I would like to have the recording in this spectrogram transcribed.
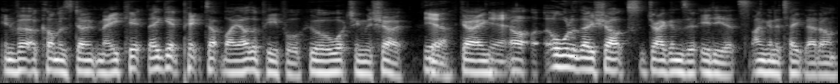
inverted commas don't make it, they get picked up by other people who are watching the show. Yeah, Going, Yeah. oh, all of those sharks, dragons are idiots. I'm going to take that on.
